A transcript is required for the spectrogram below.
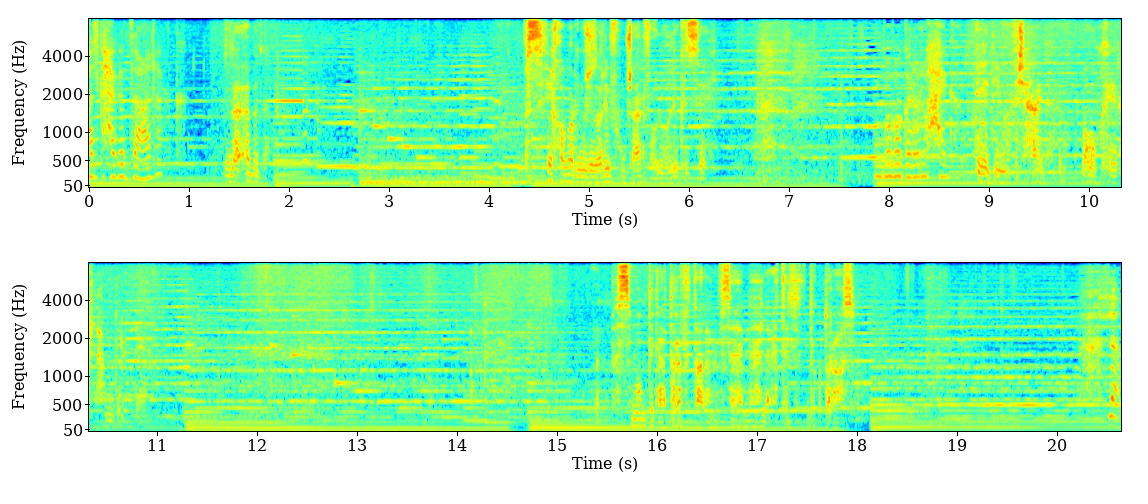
عملت حاجة تزعلك؟ لا ابدا. بس في خبر مش ظريف ومش عارف أقوله لك إزاي. بابا جراله حاجة؟ إيه دي؟ مفيش حاجة. بابا بخير الحمد لله. بس مامتك اعترفت على نفسها إنها اللي قتلت الدكتور عاصم. لا.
